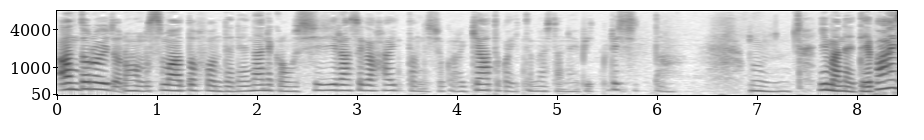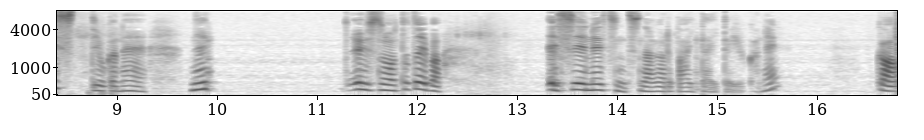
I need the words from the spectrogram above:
アンドロイドの方のスマートフォンでね何かお知らせが入ったんでしょうからギャーとか言ってましたねびっくりしちゃった、うん、今ねデバイスっていうかねねえその例えば SNS につながる媒体というかねがあ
